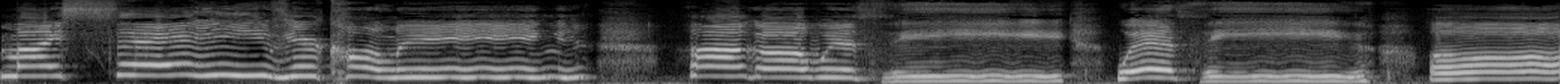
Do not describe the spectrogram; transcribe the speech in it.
my Savior calling. I'll go with thee, with thee all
